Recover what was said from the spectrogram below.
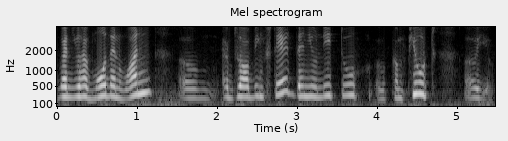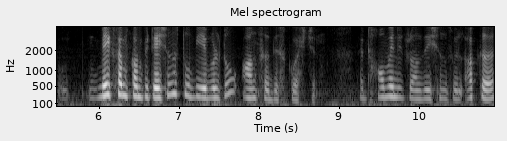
when you have more than one um, absorbing state then you need to compute make some computations to be able to answer this question that how many transitions will occur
